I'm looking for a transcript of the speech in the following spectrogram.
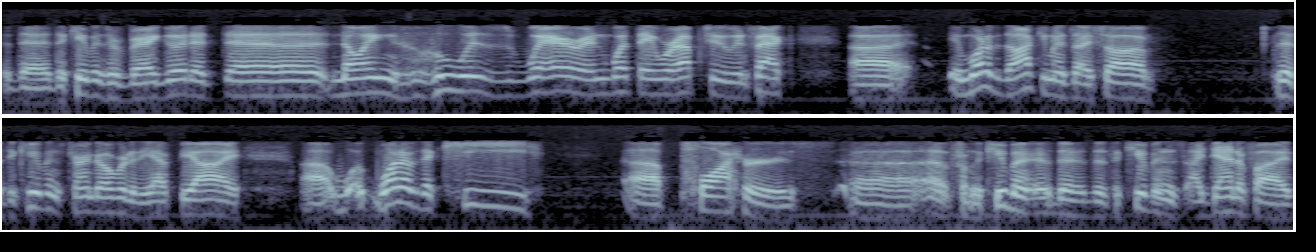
the the Cubans are very good at uh, knowing who was where and what they were up to. In fact, uh, in one of the documents I saw that the Cubans turned over to the FBI, uh, w- one of the key uh, plotters uh, from the Cuban the, the, the Cubans identified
